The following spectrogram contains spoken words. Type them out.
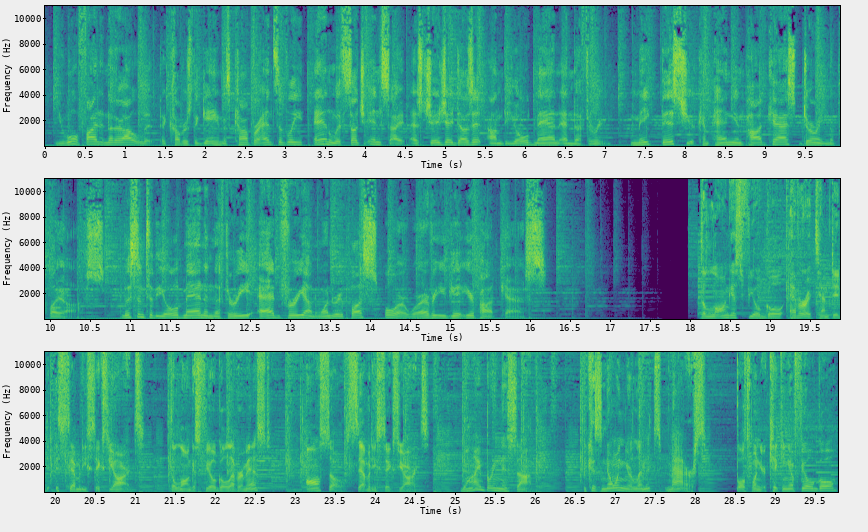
You won't find another outlet that covers the game as comprehensively and with such insight as JJ does it on The Old Man and the Three. Make this your companion podcast during the playoffs. Listen to The Old Man and the Three ad free on Wondery Plus or wherever you get your podcasts. The longest field goal ever attempted is 76 yards. The longest field goal ever missed? Also 76 yards. Why bring this up? Because knowing your limits matters, both when you're kicking a field goal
